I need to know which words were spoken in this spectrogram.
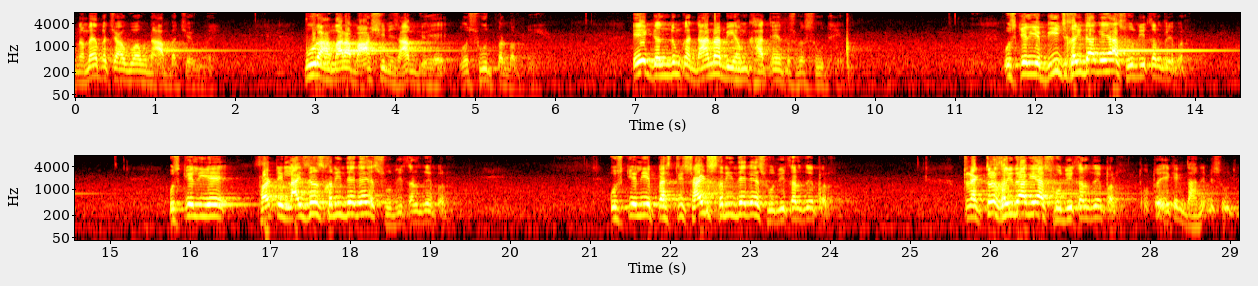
نہ میں بچا ہوا ہوں، نہ آپ بچے ہوئے پورا ہمارا معاشی نظام جو ہے، وہ سود پر مبنی ہے۔ ایک گندم کا دانہ بھی ہم کھاتے ہیں تو اس میں سود ہے۔ اس کے لیے بیج خریدا گیا، سودی قرضے پر۔ اس کے لیے فرٹیلائزرز خریدے گئے، سودی قرضے پر۔ اس کے لیے پیسٹیسائڈز خریدے گئے، سودی قرضے پر۔ ٹریکٹر خریدا گیا، سودی قرضے پر۔ تو تو ایک ایک دانے میں سود ہے۔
